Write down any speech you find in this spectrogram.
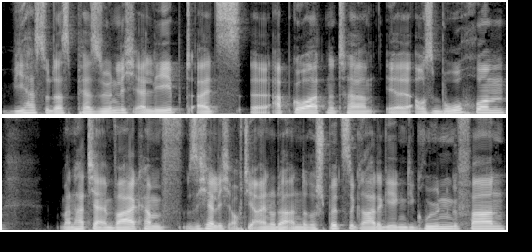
wie hast du das persönlich erlebt als äh, Abgeordneter äh, aus Bochum? Man hat ja im Wahlkampf sicherlich auch die ein oder andere Spitze gerade gegen die Grünen gefahren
